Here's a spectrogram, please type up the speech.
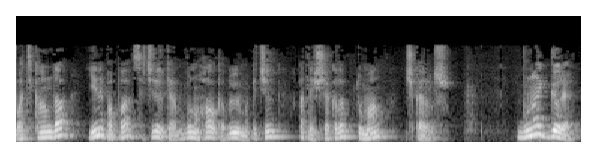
Vatikan'da yeni papa seçilirken bunu halka duyurmak için ateş yakılıp duman çıkarılır. Buna göre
